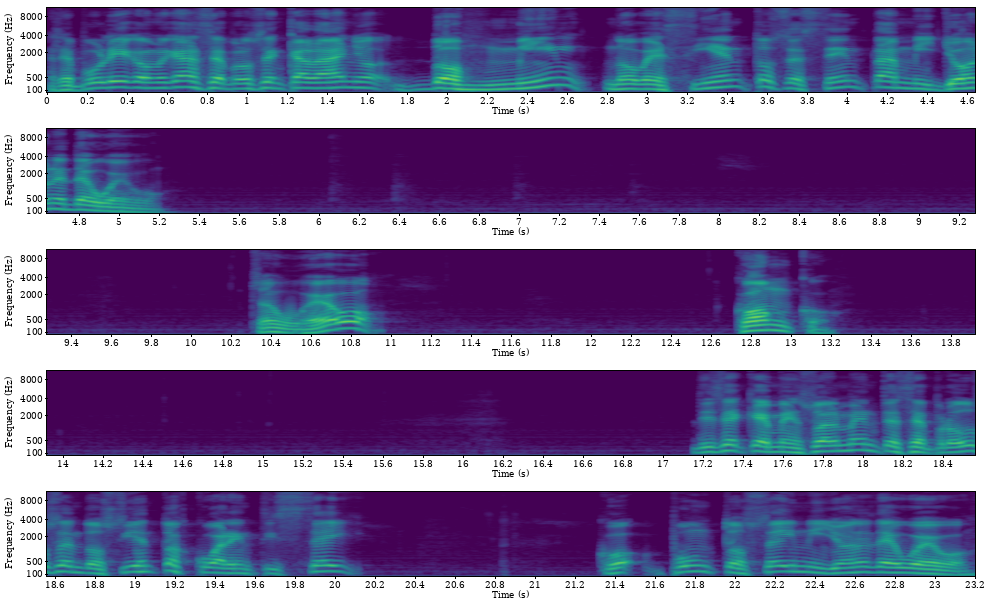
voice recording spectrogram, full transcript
República Dominicana se producen cada año 2.960 millones de huevos. Eso es huevo. Conco. Dice que mensualmente se producen 246.6 millones de huevos.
